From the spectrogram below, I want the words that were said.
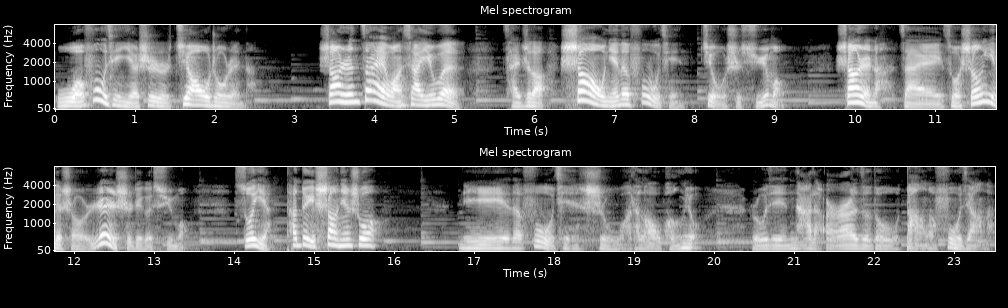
我父亲也是胶州人呢。商人再往下一问，才知道少年的父亲。就是徐某，商人呢在做生意的时候认识这个徐某，所以啊，他对少年说：“你的父亲是我的老朋友，如今他的儿子都当了副将了。”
